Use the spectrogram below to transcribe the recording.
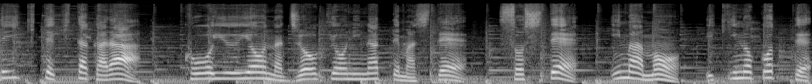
生きてきたからこういうような状況になってましてそして今も生き残って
